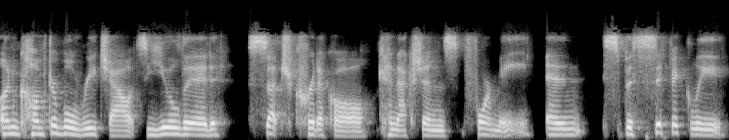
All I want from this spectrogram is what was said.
uncomfortable reach outs yielded such critical connections for me. And specifically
